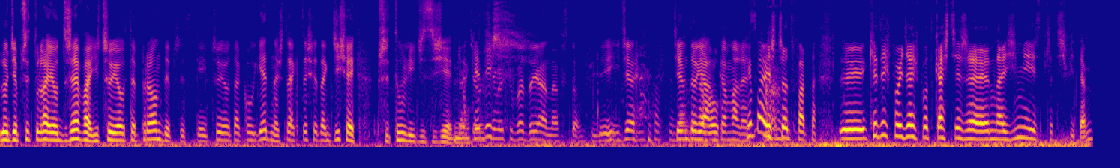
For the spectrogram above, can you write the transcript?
ludzie przytulają drzewa i czują te prądy wszystkie i czują taką jedność. Tak chcę się tak dzisiaj przytulić z ziemią. Ja Kiedyś- Musimy chyba do Jana wstąpić. I idzie, idziemy do Janka Chyba jeszcze otwarta. Y, Kiedyś powiedziałeś w podcaście, że na zimie jest przed świtem.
